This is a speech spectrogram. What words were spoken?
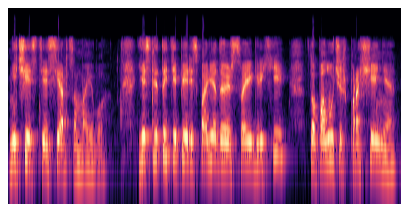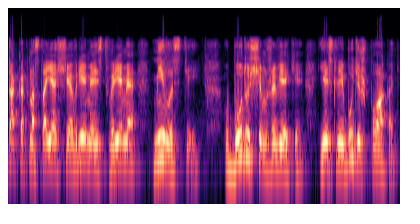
нечестие сердца моего». Если ты теперь исповедуешь свои грехи, то получишь прощение, так как настоящее время есть время милостей. В будущем же веке, если и будешь плакать,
